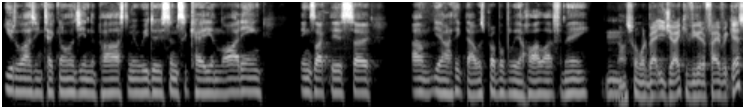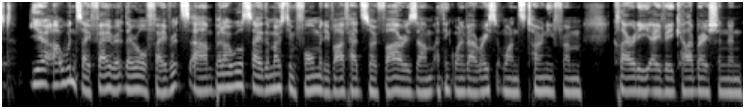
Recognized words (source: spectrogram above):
utilizing technology in the past. I mean, we do some circadian lighting, things like this. So, um, yeah, I think that was probably a highlight for me. Nice one. What about you, Jake? Have you got a favorite guest? Yeah, I wouldn't say favorite. They're all favorites. Um, but I will say the most informative I've had so far is um, I think one of our recent ones, Tony from Clarity AV Calibration. And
